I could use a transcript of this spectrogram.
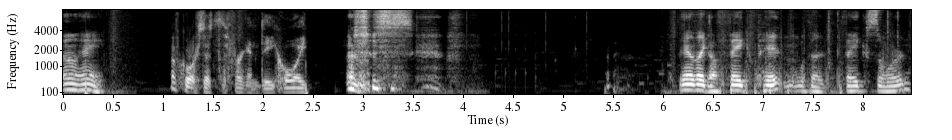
Oh hey. of course, it's the friggin' decoy. they had like a fake pit with a fake sword.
